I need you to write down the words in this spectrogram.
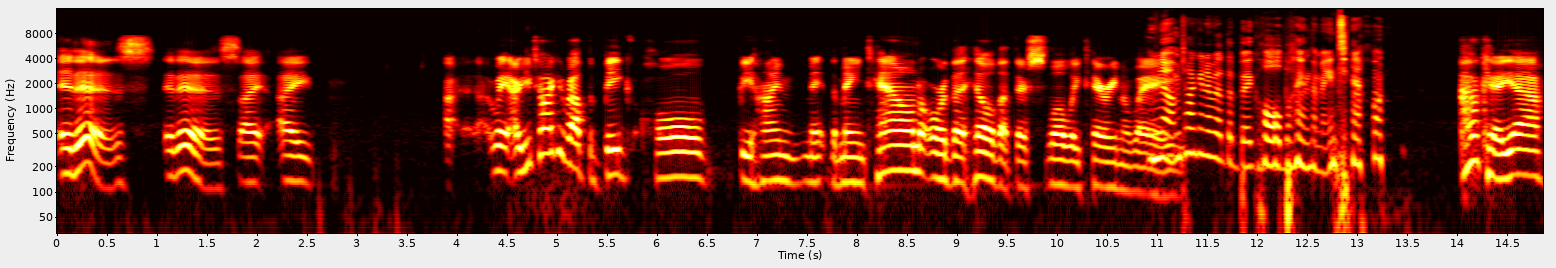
it is. It is. I, I I wait. Are you talking about the big hole behind ma- the main town, or the hill that they're slowly tearing away? No, I'm talking about the big hole behind the main town. Okay, yeah,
